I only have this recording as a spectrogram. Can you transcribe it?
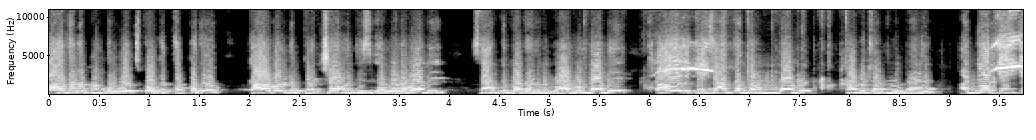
బాధను కొంత ఓర్చుకోక తప్పదు. కావాలని ప్రక్షాళన దిశగా నడవాలి. శాంతి భద్రతలు బాగుండాలి. కావలి ప్రశాంతంగా ఉండాలి. కాబట్టి అటువంటి అన్యాక్రాంత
